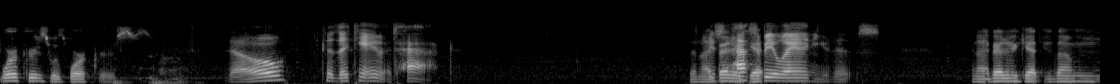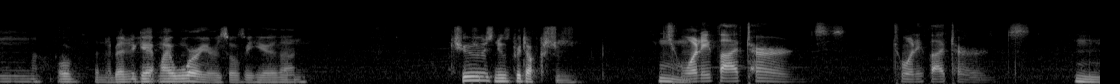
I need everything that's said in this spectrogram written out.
workers with workers? No, because they can't even attack. Then I It better has get. to be land units. And I better get them. Over, then I better get my warriors over here. Then. Choose new production. Hmm. 25 turns. 25 turns. Hmm.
